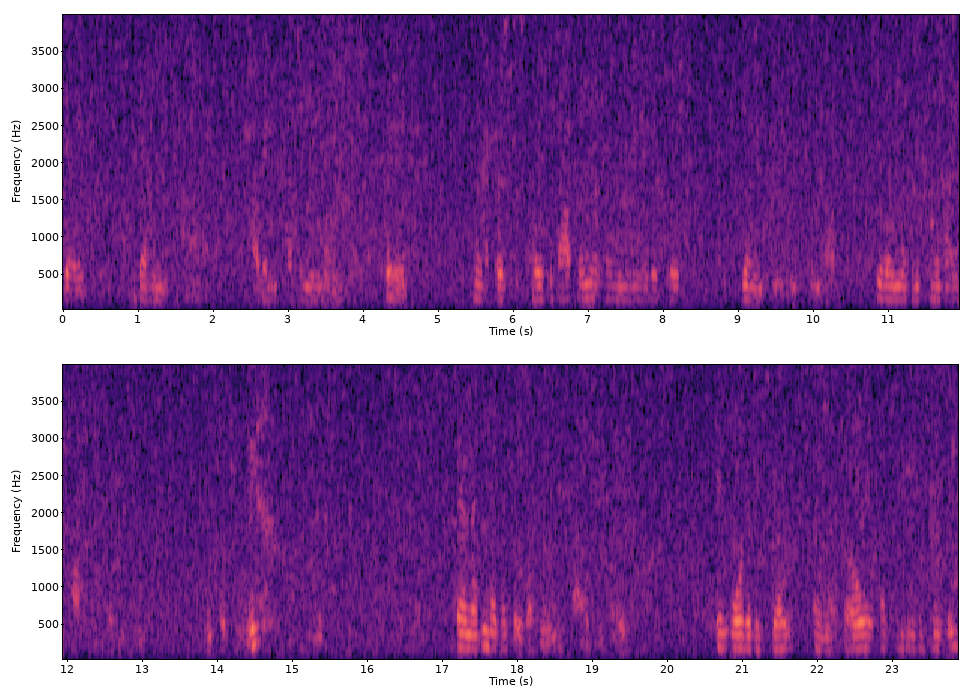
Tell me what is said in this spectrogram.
today than uh, how they impacted me when they when I first disclosed about them and when I was first healing from them. You know, healing was an ongoing process. It doesn't end, unfortunately. And I think that's actually definitely in disguise because in order to heal and let go of something completely,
